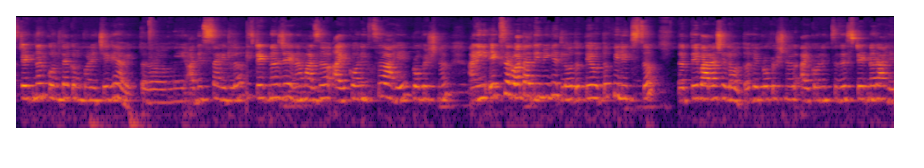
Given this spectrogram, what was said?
स्ट्रेटनर कोणत्या कंपनीचे घ्यावे? तर मी आधीच सांगितलं. स्ट्रेटनर जे आहे ना माझं आयकॉनिकचं आहे प्रोफेशनल आणि एक सर्वात आधी मी घेतलं होतं ते होतं फिलिप्सचं तर ते बाराशेला होतं. हे प्रोफेशनल आयकॉनिकचं जे स्ट्रेटनर आहे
